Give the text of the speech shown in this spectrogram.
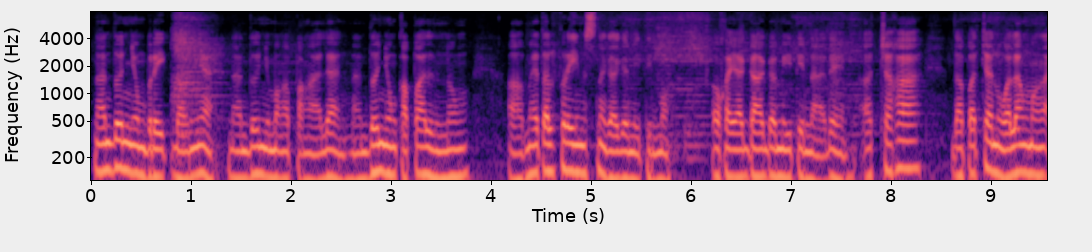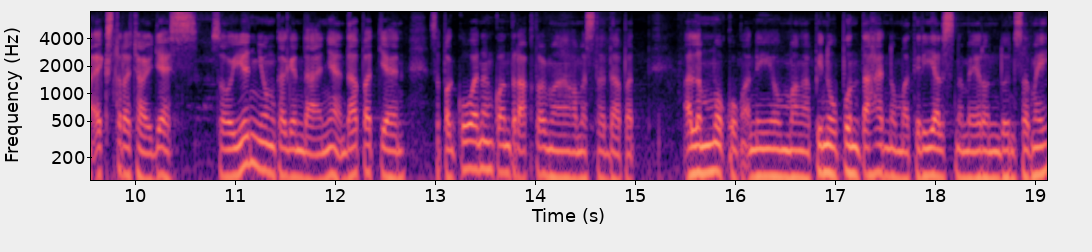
nandun yung breakdown niya, nandun yung mga pangalan, nandun yung kapal ng metal frames na gagamitin mo. o kaya gagamitin natin. At saka dapat yan walang mga extra charges. So yun yung kagandahan niya. Dapat yan sa pagkuha ng contractor mga kamasta dapat alam mo kung ano yung mga pinupuntahan ng materials na meron doon sa may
